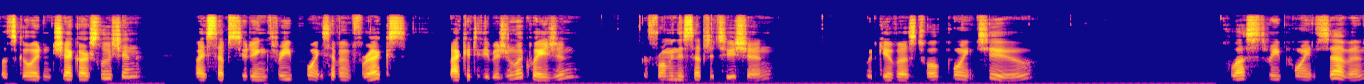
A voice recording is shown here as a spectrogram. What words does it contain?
Let's go ahead and check our solution by substituting 3.7 for x back into the original equation. Performing the substitution would give us 12.2 plus 3.7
